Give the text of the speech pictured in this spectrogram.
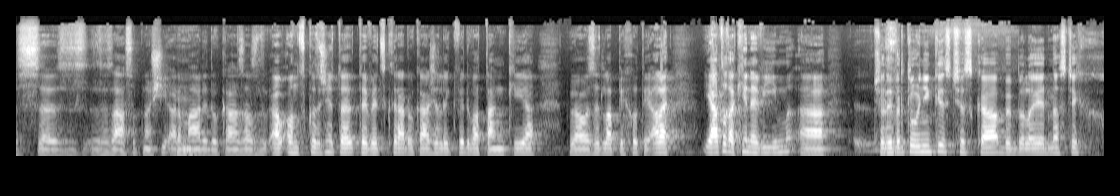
ze, ze zásob naší armády dokázal. A on skutečně to je, to je věc, která dokáže likvidovat tanky a vozidla pěchoty. Ale já to taky nevím. Čili vrtulníky z Česka by byly jedna z těch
